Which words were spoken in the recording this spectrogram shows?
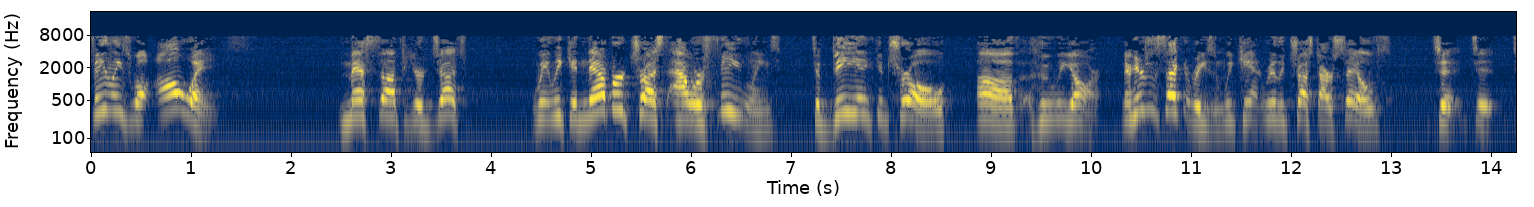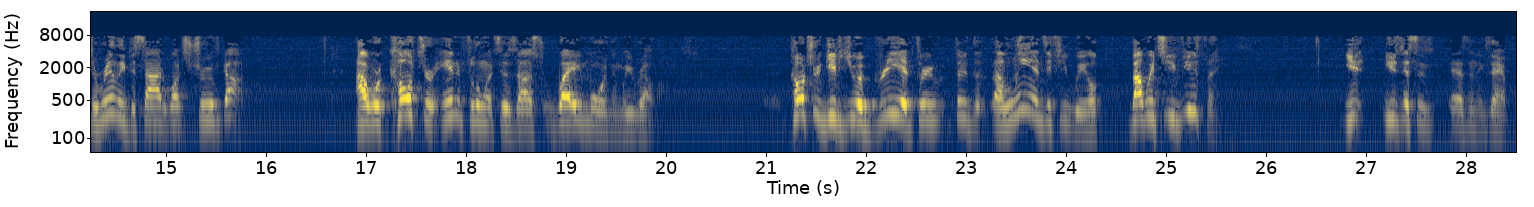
Feelings will always mess up your judgment. We, we can never trust our feelings to be in control of who we are. Now, here's the second reason we can't really trust ourselves to, to, to really decide what's true of God. Our culture influences us way more than we realize. Culture gives you a grid through, through the, a lens, if you will, by which you view things. You, use this as, as an example.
